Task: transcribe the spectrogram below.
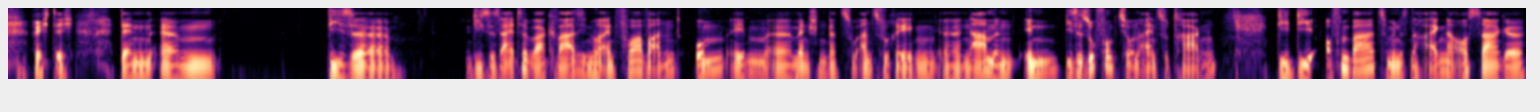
Richtig. Denn ähm, diese, diese Seite war quasi nur ein Vorwand, um eben äh, Menschen dazu anzuregen, äh, Namen in diese Suchfunktion einzutragen, die die offenbar, zumindest nach eigener Aussage,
